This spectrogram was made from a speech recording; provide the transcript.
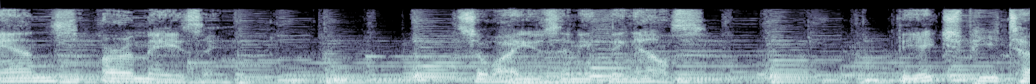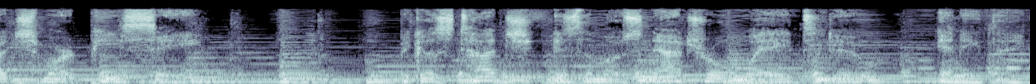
Hands are amazing. So why use anything else? The HP Touch Smart PC. Because touch is the most natural way to do anything.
